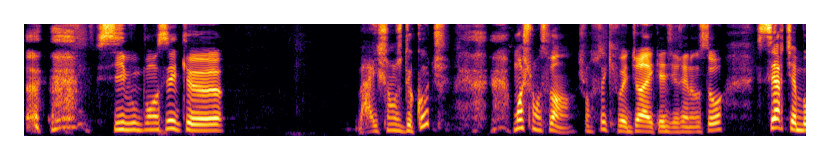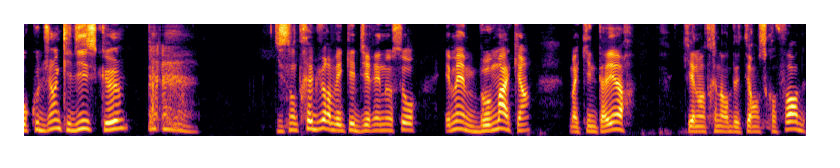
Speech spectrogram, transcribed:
si vous pensez que bah, il change de coach. Moi, je pense pas. Hein. Je pense pas qu'il faut être dur avec Eddie Reynoso. Certes, il y a beaucoup de gens qui disent que qui sont très durs avec Eddie Reynoso et même Bomac, hein, McIntyre, qui est l'entraîneur de Terence Crawford,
